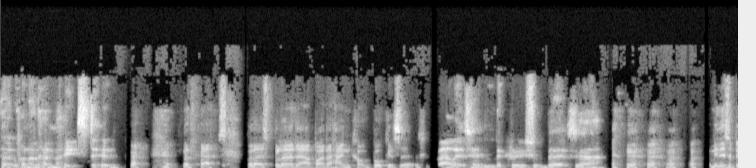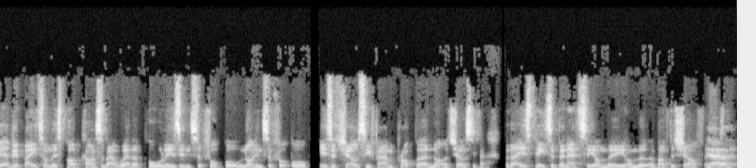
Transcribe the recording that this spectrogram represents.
that one of their mates did. but, that's, but that's blurred out by the Hancock book, is it? Well, it's hidden the crucial bits, yeah. I mean, there's a bit of debate on this podcast about whether Paul is into football, not into football, is a Chelsea fan proper, not a Chelsea fan. But that is Peter Bonetti on the on the above the shelf there, Yeah.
